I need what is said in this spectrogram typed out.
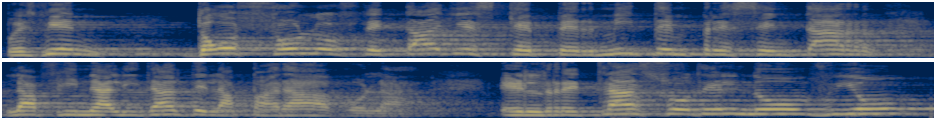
Pues bien, dos son los detalles que permiten presentar la finalidad de la parábola. El retraso del novio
